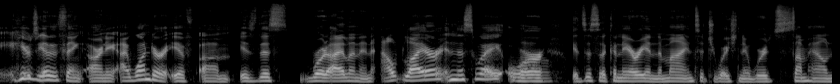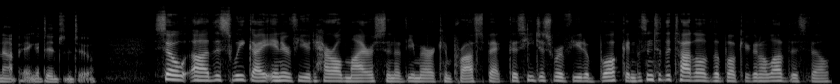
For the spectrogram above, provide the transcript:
here's the other thing, Arnie. I wonder if um, is this Rhode Island an outlier in this way, or No. is this a canary in the mine situation that we're somehow not paying attention to? So uh, this week I interviewed Harold Meyerson of the American Prospect because he just reviewed a book. And listen to the title of the book. You're going to love this, Phil.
